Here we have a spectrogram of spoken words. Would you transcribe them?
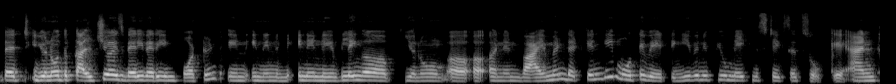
that, you know, the culture is very, very important in, in, in, in enabling a, you know, a, an environment that can be motivating. Even if you make mistakes, it's okay. And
